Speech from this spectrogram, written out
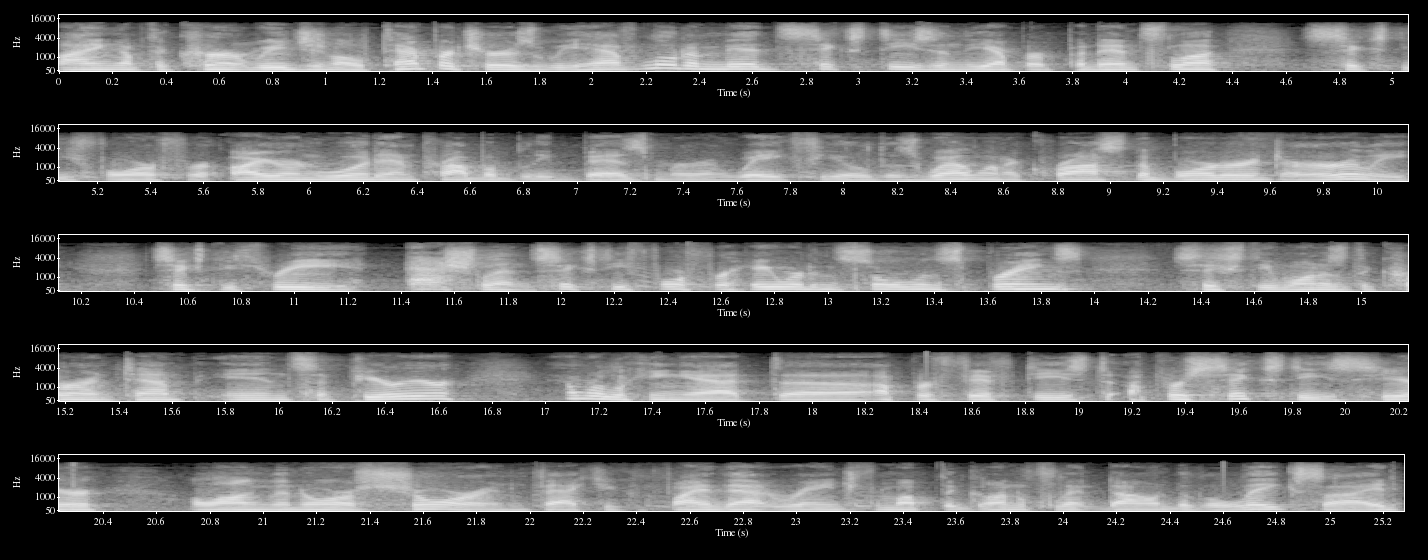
Eyeing up the current regional temperatures, we have low to mid 60s in the Upper Peninsula, 64 for Ironwood and probably Bessemer and Wakefield as well, and across the border into Early, 63 Ashland, 64 for Hayward and Solon Springs, 61 is the current temp in Superior, and we're looking at uh, upper 50s to upper 60s here along the North Shore. In fact, you can find that range from up the Gunflint down to the lakeside.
